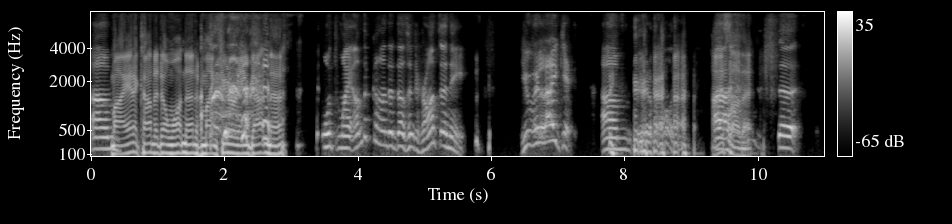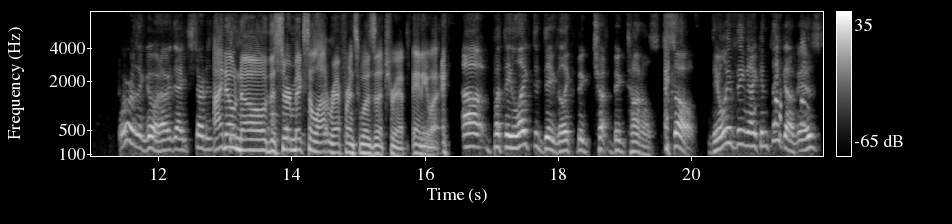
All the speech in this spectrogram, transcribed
Um, My anaconda don't want none. Of my Fuhrer ain't got none. und my anaconda doesn't want any. You will like it. Um, you're gonna fall. I Uh, saw that. The where was it going? I, I started. I don't know. The Sir Mix-a-Lot reference was a trip. Anyway, Uh, but they like to dig. They like big, big tunnels. So the only thing I can think of is,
